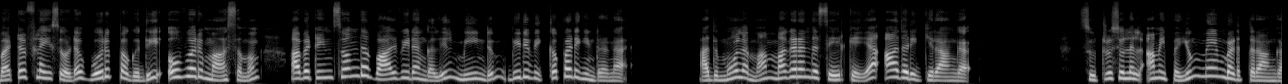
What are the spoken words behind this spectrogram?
பட்டர்ஃப்ளைஸோட ஒரு பகுதி ஒவ்வொரு மாசமும் அவற்றின் சொந்த வாழ்விடங்களில் மீண்டும் விடுவிக்கப்படுகின்றன. அது மூலமா மகரந்த சேர்க்கைய ஆதரிக்கிறாங்க. சுற்றுச்சூழல் அமைப்பையும் மேம்படுத்துறாங்க.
